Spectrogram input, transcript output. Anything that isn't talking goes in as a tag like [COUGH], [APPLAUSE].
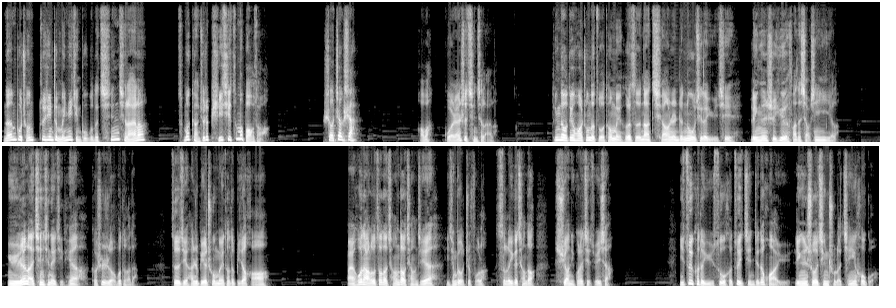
难不成最近这美女警部部的亲戚来了？怎么感觉这脾气这么暴躁？说正事儿。好吧，果然是亲戚来了。听到电话中的佐藤美和子那强忍着怒气的语气，林恩是越发的小心翼翼了。女人来亲戚那几天啊，可是惹不得的，自己还是别触眉头的比较好。百货大楼遭到强盗抢劫，已经被我制服了。死了一个强盗，需要你过来解决一下。以最快的语速和最简洁的话语，林恩说清楚了前因后果。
